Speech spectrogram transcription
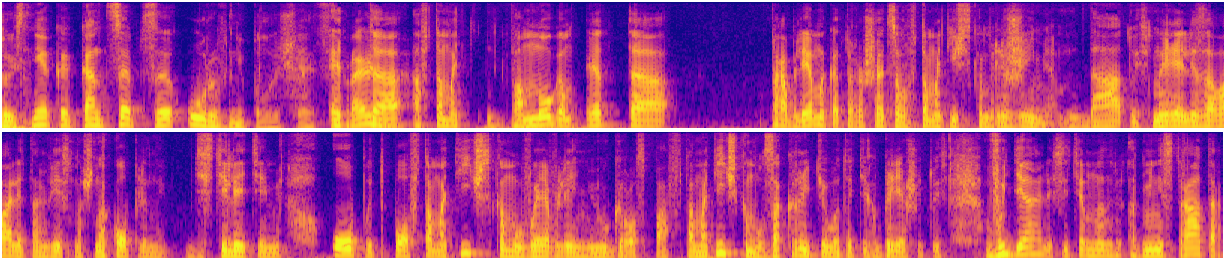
То есть некая концепция уровней получается. Это правильно? автомат... во многом это проблемы, которые решаются в автоматическом режиме. Да, то есть мы реализовали там весь наш накопленный десятилетиями опыт по автоматическому выявлению угроз, по автоматическому закрытию вот этих брешей. То есть в идеале системный администратор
